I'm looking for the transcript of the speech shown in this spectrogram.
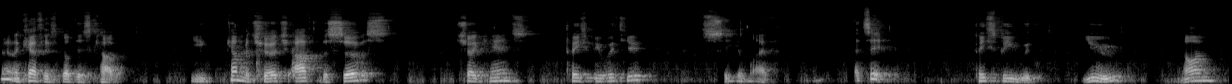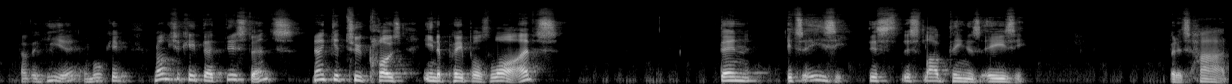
Roman Catholics got this covered. You come to church after the service, shake hands, peace be with you, see you later. That's it. Peace be with you, and I'm over here, and we'll keep, as long as you keep that distance, don't get too close into people's lives, then it's easy. This, this love thing is easy. But it's hard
